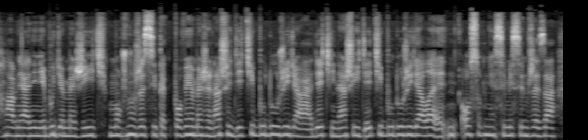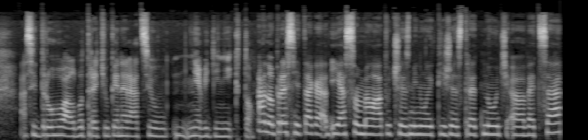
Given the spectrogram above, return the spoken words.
hlavne ani nebudeme žiť. Možno, že si tak povieme, že naše deti budú žiť a deti našich detí budú žiť, ale osobne si myslím, že za asi druhú alebo tretiu generáciu nevidí nikto. Áno, presne tak. Ja som mala tu čest minulý týždeň stretnúť e, vedca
